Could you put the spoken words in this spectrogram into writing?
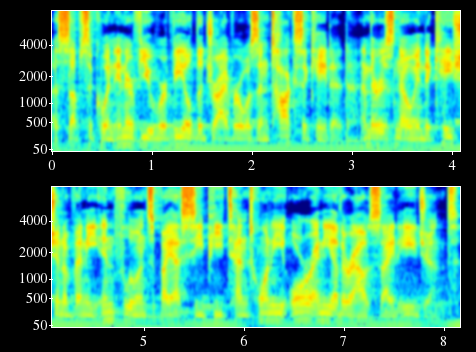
A subsequent interview revealed the driver was intoxicated, and there is no indication of any influence by SCP-1020 or any other outside agent.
